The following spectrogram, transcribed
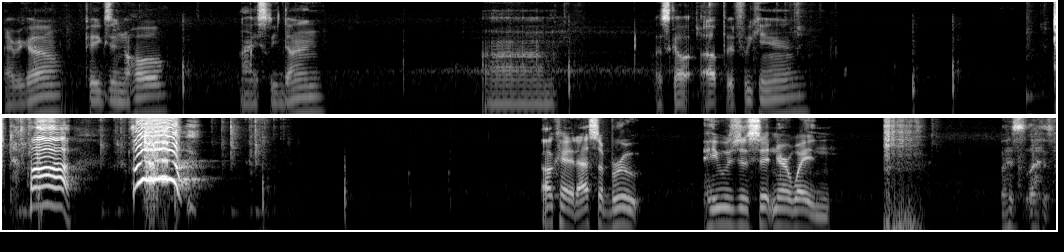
There we go. Pigs in the hole. Nicely done. Um, let's go up if we can. Ah! Ah! Okay, that's a brute. He was just sitting there waiting. let's let's.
